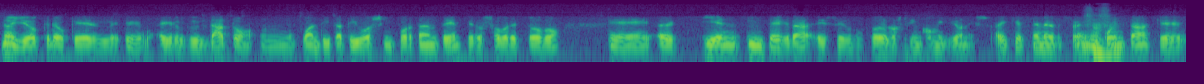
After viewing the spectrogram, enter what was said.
No, yo creo que el, el- el dato mm, cuantitativo es importante, pero sobre todo eh, eh, quién integra ese grupo de los 5 millones. Hay que tener en cuenta que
